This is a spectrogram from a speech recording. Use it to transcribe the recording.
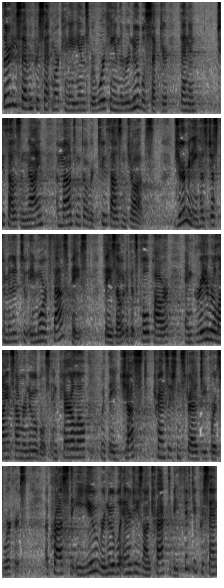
37% more Canadians were working in the renewable sector than in 2009, amounting to over 2,000 jobs. Germany has just committed to a more fast-paced phase out of its coal power and greater reliance on renewables in parallel with a just transition strategy for its workers. Across the EU, renewable energy is on track to be 50%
